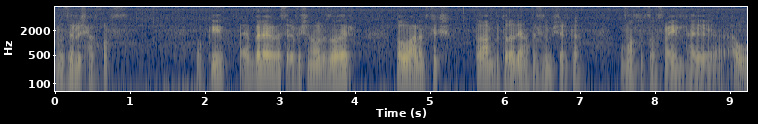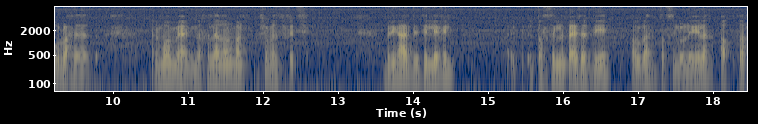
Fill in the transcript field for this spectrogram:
ما تظهرليش حاجة خالص. okay؟ آه، بلاقي بس الافيشن هو اللي ظاهر هو علامه section طبعا بالطريقة دي أنا هترفض من الشركة ومهندس مصطفى إسماعيل هي أول واحد. هيت- المهم يعني نخليها normal عشان ما نترفدش بنيجي على ال detail level التفاصيل اللي أنت عايزها قد إيه؟ أول واحدة تفاصيل قليلة أكتر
